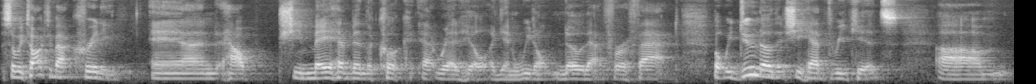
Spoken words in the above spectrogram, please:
So we talked about Critty and how she may have been the cook at Red Hill. Again, we don't know that for a fact, but we do know that she had three kids. Um,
